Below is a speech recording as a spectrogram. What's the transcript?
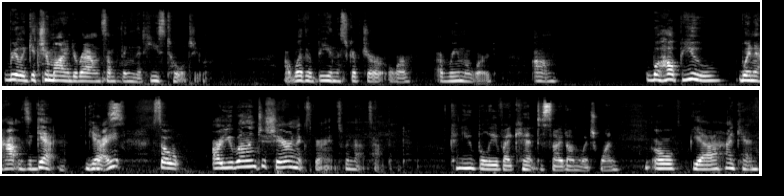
really get your mind around something that He's told you, uh, whether it be in the scripture or a rhema word, um, will help you when it happens again. Yes. Right? So, are you willing to share an experience when that's happened? Can you believe I can't decide on which one? Oh, yeah, I can.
